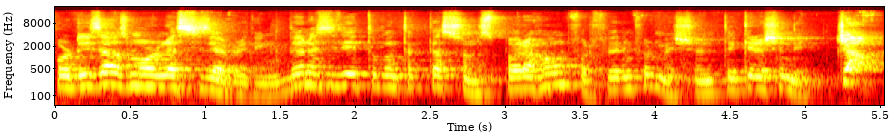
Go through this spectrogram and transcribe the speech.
for this house more or less is everything. Don't hesitate to contact us on Spotahome for further information. Take care, Shandy. Ciao!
